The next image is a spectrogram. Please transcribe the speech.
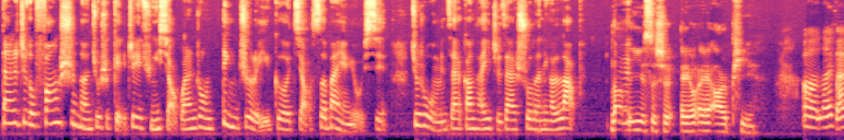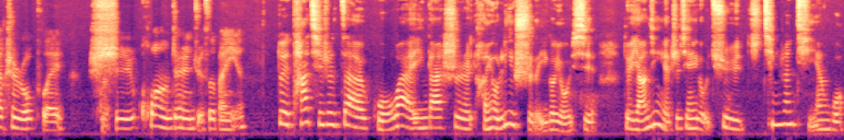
但是这个方式呢，就是给这群小观众定制了一个角色扮演游戏，就是我们在刚才一直在说的那个 lap。LARP 的意思是 L A R P，呃，live action role play 实况真人角色扮演。对它其实在国外应该是很有历史的一个游戏。对，杨静也之前有去亲身体验过，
